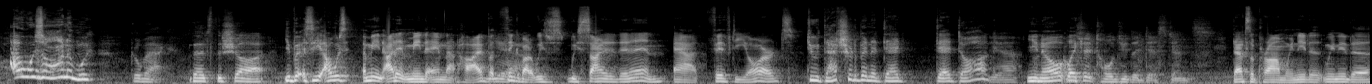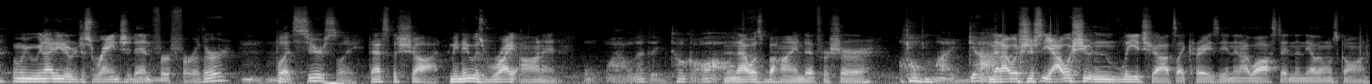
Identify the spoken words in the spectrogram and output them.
I was on him. Go back. That's the shot. Yeah, but see, I was. I mean, I didn't mean to aim that high, but think about it. We we sighted it in at 50 yards. Dude, that should have been a dead dead dog. Yeah. You know, I like I told you the distance. that's the problem. We need to. We need to. I mean, we might need to just range it in for further. Mm-hmm. But seriously, that's the shot. I mean, it was right on it, Oh wow, that thing took off. and that was behind it for sure. oh my god. And then I was just, yeah, I was shooting lead shots like crazy, and then I lost it, and then the other one was gone.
